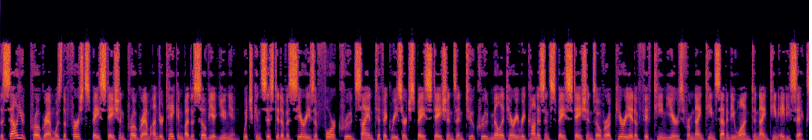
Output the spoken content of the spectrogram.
The Salyut program was the first space station program undertaken by the Soviet Union, which consisted of a series of four crewed scientific research space stations and two crewed military reconnaissance space stations over a period of 15 years from 1971 to 1986.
